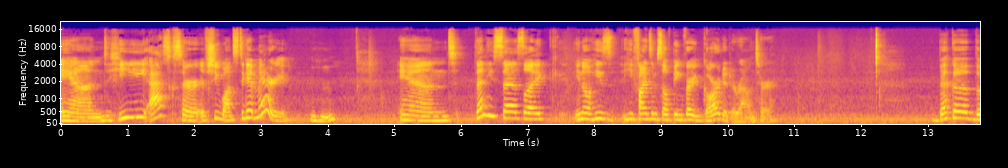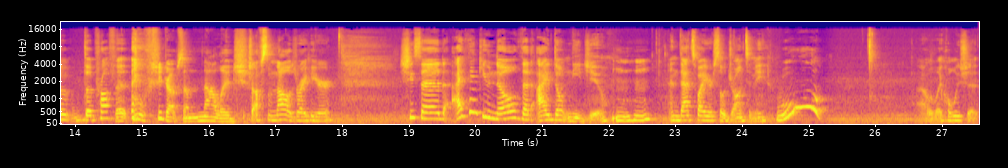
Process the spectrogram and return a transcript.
and he asks her if she wants to get married. Mm-hmm. And then he says, like, you know, he's he finds himself being very guarded around her. Becca, the the prophet. Oof, she dropped some knowledge. drop some knowledge right here. She said, I think you know that I don't need you. Mm-hmm. And that's why you're so drawn to me. Woo! I was like, holy shit.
